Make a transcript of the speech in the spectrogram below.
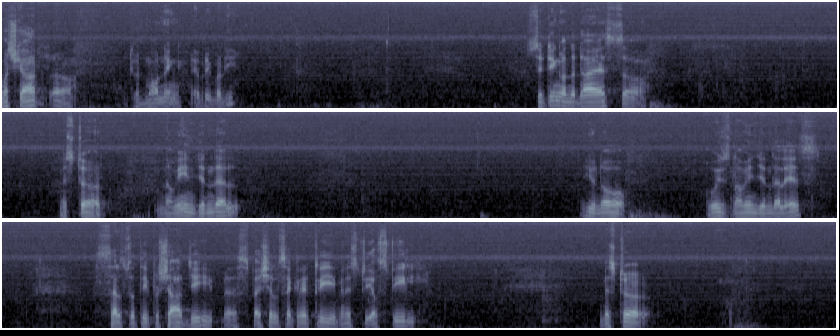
Namaskar. Uh, good morning, everybody. Sitting on the dais, uh, Mr. Naveen Jindal. You know who is Naveen Jindal is. Saraswati Prasad ji, uh, Special Secretary, Ministry of Steel. Mr.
